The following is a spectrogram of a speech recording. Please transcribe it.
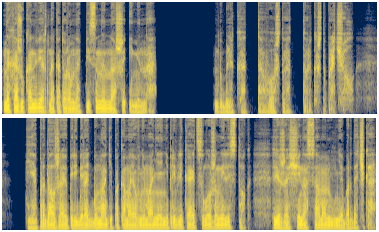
Нахожу конверт, на котором написаны наши имена. Дубликат того, что я только что прочел. Я продолжаю перебирать бумаги, пока мое внимание не привлекает сложенный листок, лежащий на самом дне бардачка.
